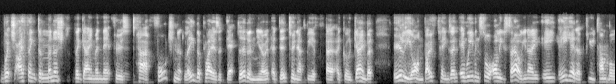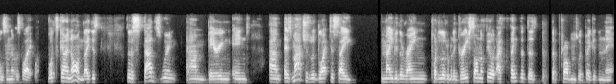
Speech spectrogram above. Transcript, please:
which I think diminished the game in that first half. Fortunately, the players adapted, and you know it, it did turn out to be a, a, a good game. But early on, both teams, and, and we even saw Ollie Sail. You know, he he had a few tumbles, and it was like, what, what's going on? They just the studs weren't um, bearing, and um, as much as we'd like to say maybe the rain put a little bit of grease on the field. I think that the the problems were bigger than that.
